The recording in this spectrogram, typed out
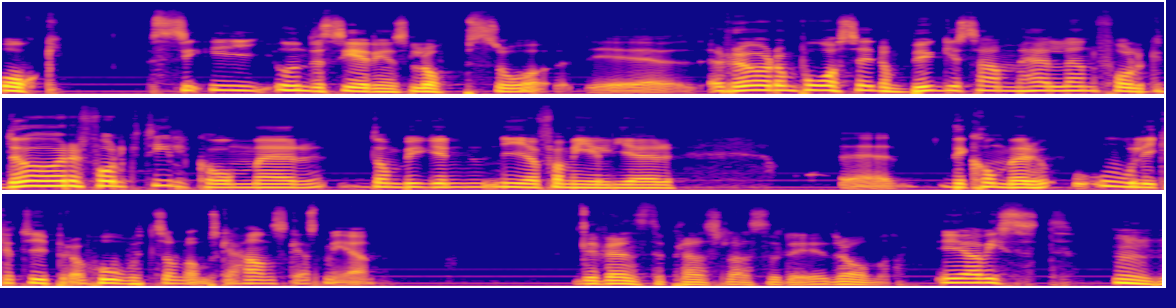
Och i, under seriens lopp så eh, rör de på sig, de bygger samhällen, folk dör, folk tillkommer, de bygger nya familjer. Eh, det kommer olika typer av hot som de ska handskas med. Det är vänsterprasslas och det är drama. Ja, visst. Mm.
